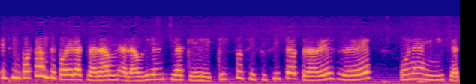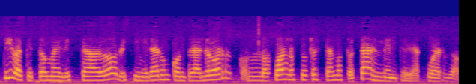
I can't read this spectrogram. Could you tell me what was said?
es importante poder aclararle a la audiencia que, que esto se suscita a través de una iniciativa que toma el Estado de generar un contralor, con lo cual nosotros estamos totalmente de acuerdo.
